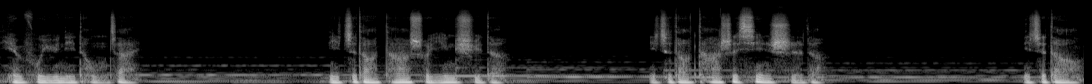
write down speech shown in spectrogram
天父与你同在，你知道他所应许的，你知道他是信实的，你知道。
